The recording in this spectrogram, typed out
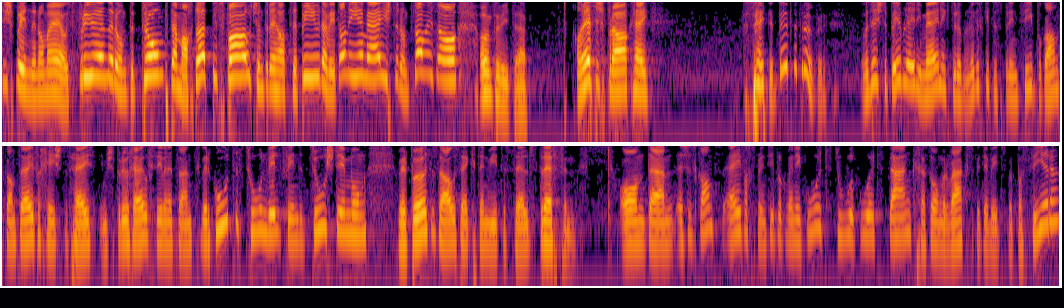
die spinnen noch mehr als früher. Und der Trump, der macht etwas falsch. Und der EHC Biel, der wird auch nie Meister. Und sowieso. Und so weiter. Und jetzt ist die Frage, hey, was sagt die Bibel darüber? Was ist der Bibel ihre Meinung darüber? es gibt ein Prinzip, das ganz, ganz einfach ist. Das heisst, im Sprüch 11, 27, wer Gutes tun will, findet Zustimmung. Wer Böses ausheckt, den wird es selbst treffen. Und ähm, es ist ein ganz einfaches Prinzip. Wenn ich gut tue, gut denke, so unterwegs bin, dann wird es mir passieren.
